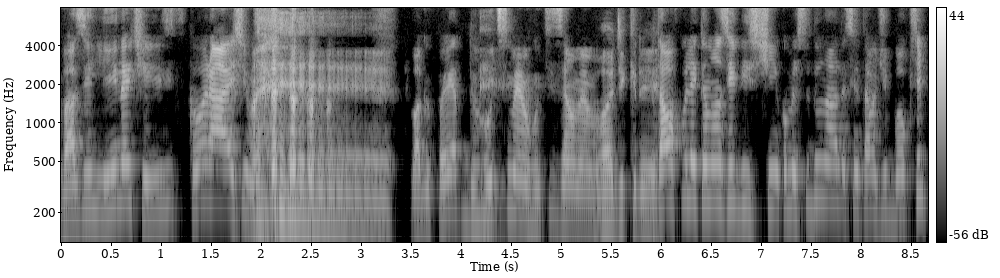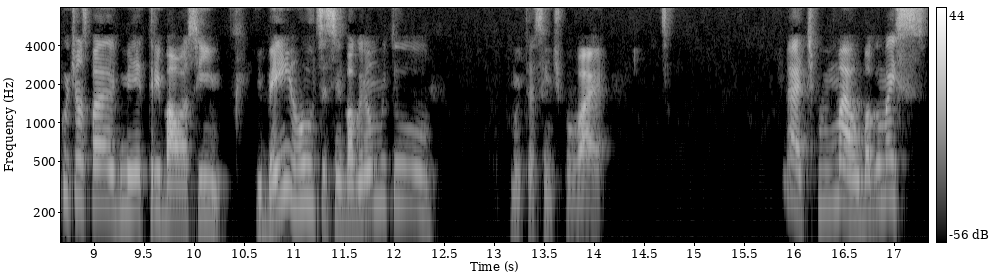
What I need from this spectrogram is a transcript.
vaselina, tive coragem, mano. O bagulho foi do roots mesmo, rootzão mesmo. Pode Eu crer. tava folhetando umas revistinhas, comecei do nada, assim, eu tava de boa. Sempre curti umas paradas meio tribal, assim. E bem roots, assim, o bagulho não muito. Muito assim, tipo, vai. É, tipo, um bagulho mais.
